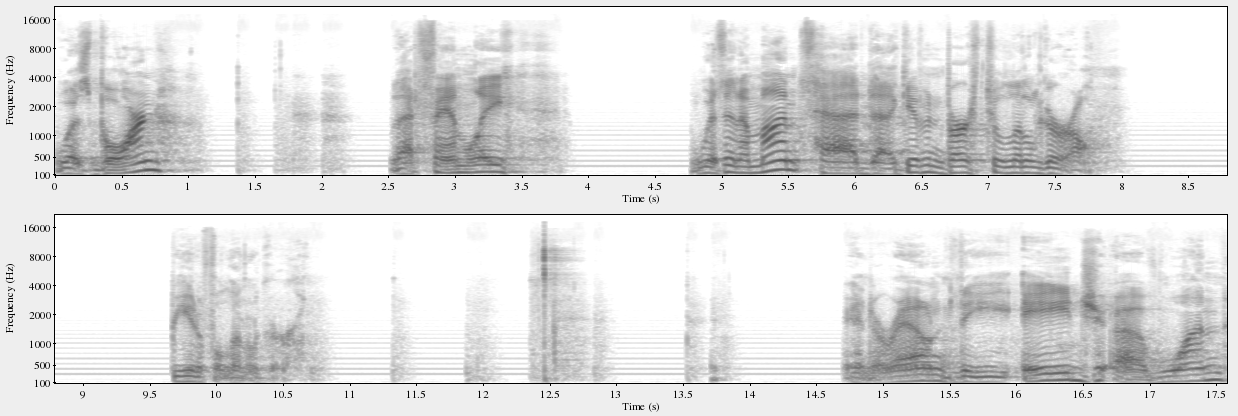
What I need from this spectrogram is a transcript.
was born. That family, within a month, had uh, given birth to a little girl. Beautiful little girl. And around the age of one,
